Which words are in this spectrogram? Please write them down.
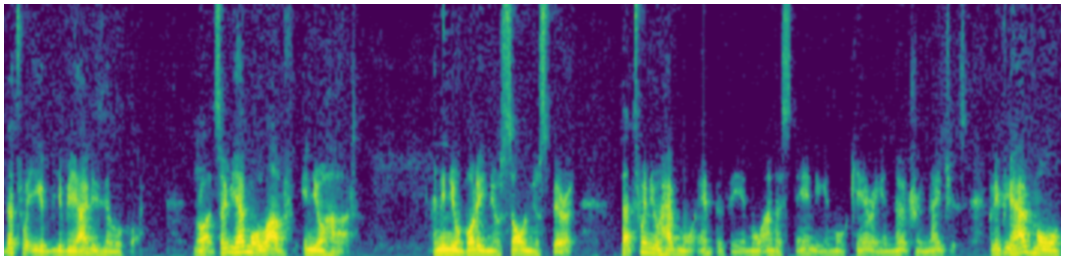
that's what your, your behavior is going to look like mm. right? So if you have more love in your heart and in your body in your soul and your spirit that's when you'll have more empathy and more understanding and more caring and nurturing natures but if you have more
